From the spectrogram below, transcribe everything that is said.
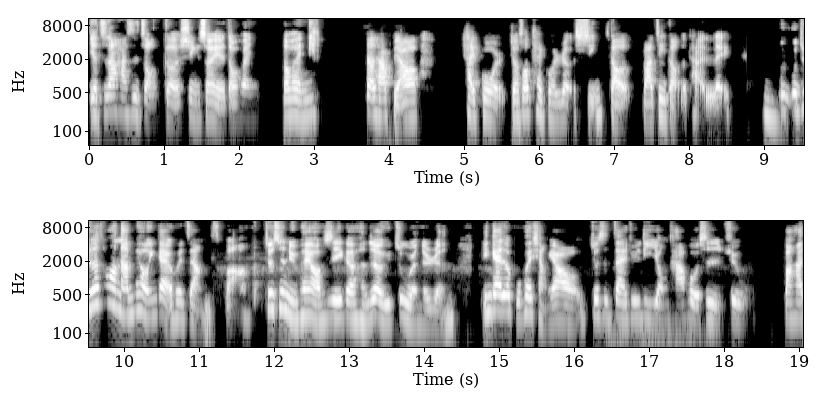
也知道她是这种个性，所以也都会都会叫她不要太过，有时候太过热心，搞把自己搞得太累。嗯，我我觉得她的男朋友应该也会这样子吧，就是女朋友是一个很乐于助人的人，应该都不会想要就是再去利用她，或者是去帮她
